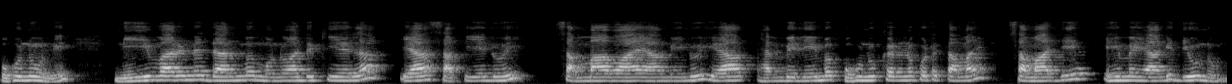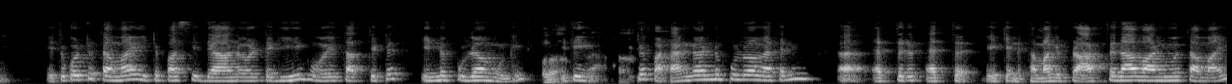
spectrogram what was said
පුහුණු වුනේ නීවරණ ධර්ම මොනවද කියලා එයා සතියෙනුයි සම්මා වායාමෙනුයි එයා හැම වෙලෙම පුහුණු කරනකොට තමයි සමාධිය එහෙම එයාගේ දියුණු වුනේ. එතකොට තමයි ඊට පස්සේ ධාන වලට ගිහින් ওই தත්ත්වෙට එන්න පුළුවන් උනේ. ඉතින් ඊට පටන් ගන්න පුළුවන් අතනින් ඇත්තට ඇත්ත. ඒ කියන්නේ තමන්ගේ ප්‍රාර්ථනාව අනුව තමයි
